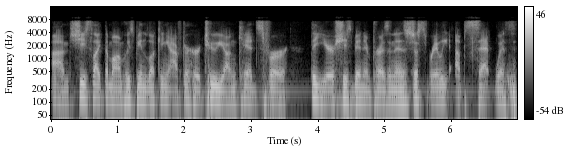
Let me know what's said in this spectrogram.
Um, she's like the mom who's been looking after her two young kids for the year she's been in prison and is just really upset with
